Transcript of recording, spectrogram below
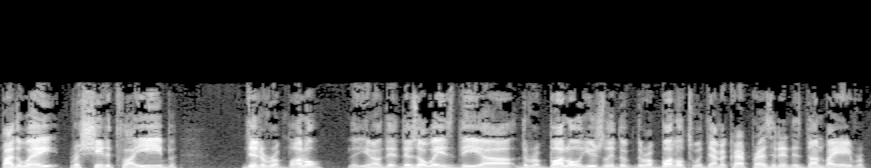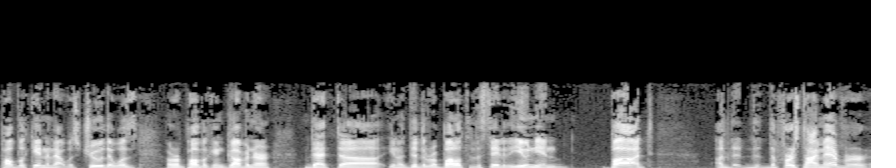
By the way, Rashida Tlaib did a rebuttal you know, there's always the uh, the rebuttal. Usually, the, the rebuttal to a Democrat president is done by a Republican, and that was true. There was a Republican governor that uh, you know did the rebuttal to the State of the Union, but uh, the, the, first time ever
